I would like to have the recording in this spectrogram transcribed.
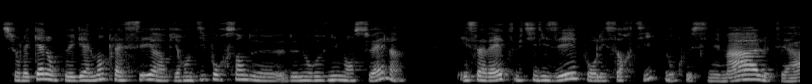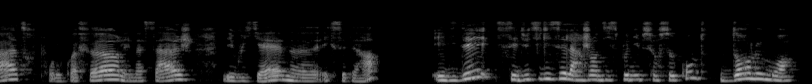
sur lequel on peut également placer environ 10% de, de, nos revenus mensuels. Et ça va être utilisé pour les sorties, donc le cinéma, le théâtre, pour le coiffeur, les massages, les week-ends, euh, etc. Et l'idée, c'est d'utiliser l'argent disponible sur ce compte dans le mois.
